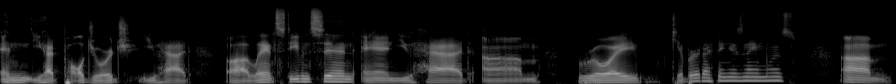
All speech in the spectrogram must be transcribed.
And you had Paul George, you had uh, Lance Stephenson, and you had um, Roy Hibbert, I think his name was. Um,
